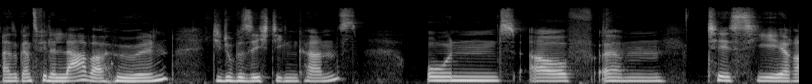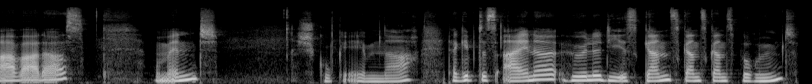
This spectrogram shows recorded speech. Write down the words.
Also ganz viele Lavahöhlen, die du besichtigen kannst. Und auf ähm, Tessiera war das. Moment. Ich gucke eben nach. Da gibt es eine Höhle, die ist ganz, ganz, ganz berühmt.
